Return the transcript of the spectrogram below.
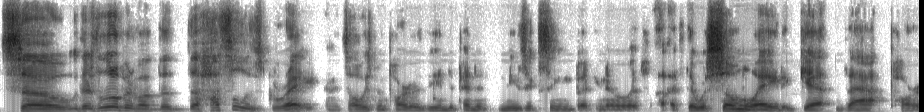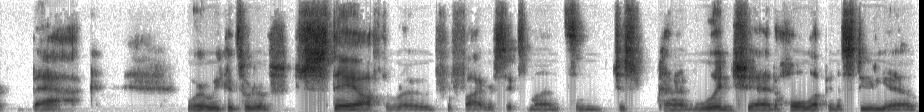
So there's a little bit of a the, the hustle is great, and it's always been part of the independent music scene. But you know, if if there was some way to get that part back, where we could sort of stay off the road for five or six months and just kind of woodshed, hole up in a studio,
